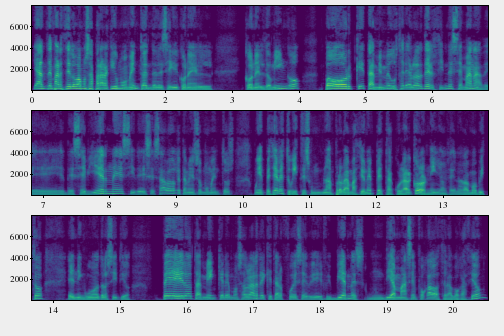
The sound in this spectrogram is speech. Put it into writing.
Y antes, Marcelo, vamos a parar aquí un momento antes de seguir con el, con el domingo, porque también me gustaría hablar del fin de semana, de, de ese viernes y de ese sábado, que también son momentos muy especiales. Tuviste una programación espectacular con los niños, ¿eh? no lo hemos visto en ningún otro sitio. Pero también queremos hablar de qué tal fue ese vi- viernes, un día más enfocado hacia la vocación,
